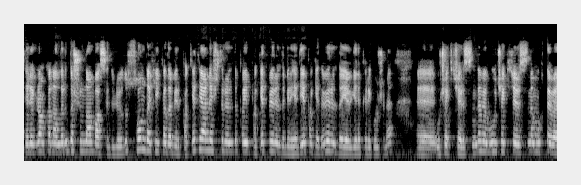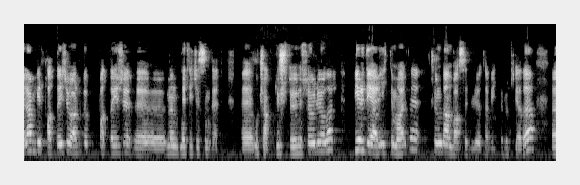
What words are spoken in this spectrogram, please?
Telegram kanallarında şundan bahsediliyordu. Son dakikada bir paket yerleştirildi, bir paket verildi, bir hediye paketi verildi Yevgeni Prigozhin'e e, uçak içerisinde ve bu uçak içerisinde muhtemelen bir patlayıcı vardı ve bu patlayıcının neticesinde e, uçak düştüğünü söylüyorlar. Bir diğer ihtimal de şundan bahsediliyor tabii ki Rusya'da. E,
